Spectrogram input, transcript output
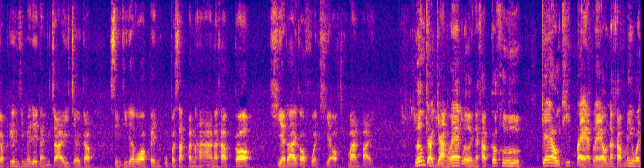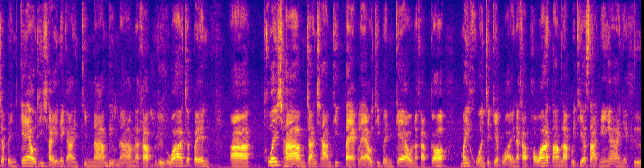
กับเรื่องที่ไม่ได้ดั่งใจ เจอกับสิ่งที่เรียกว่าเป็นอุปสรรคปัญหานะครับ ก็เคลียร์ได้ก็ควรเคลียร์ออกจากบ้านไป เริ่มจากอย่างแรกเลยนะครับก็คือแก้วที่แตกแล้วนะครับ ไม่ว่าจะเป็นแก้วที่ใช้ในการกินน้ำดื่มน้ำนะครับ หรือว่าจะเป็นอ่า ถ้วยชามจานชามที่แตกแล้วที่เป็นแก้วนะครับ ก็ไม่ควรจะเก็บไว้นะครับ เพราะว่าตามหลักวิทยาศาสตร์ง่ายๆเนี่ยคือ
